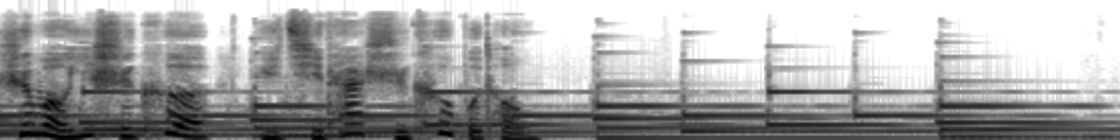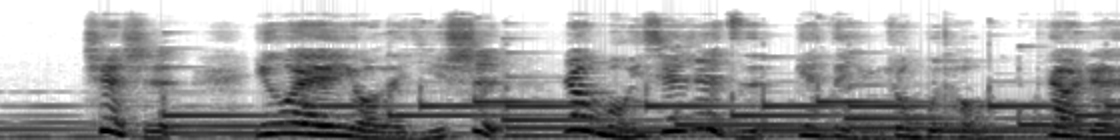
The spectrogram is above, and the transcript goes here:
使某一时刻与其他时刻不同。确实，因为有了仪式。让某一些日子变得与众不同，让人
